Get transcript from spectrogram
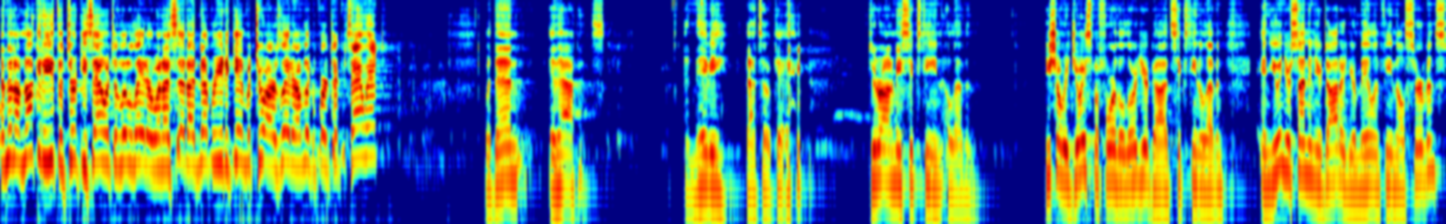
and then I'm not going to eat the turkey sandwich a little later when I said I'd never eat again, but two hours later I'm looking for a turkey sandwich. But then it happens. And maybe that's okay. Deuteronomy 16 11. You shall rejoice before the Lord your God, 1611. And you and your son and your daughter, your male and female servants,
